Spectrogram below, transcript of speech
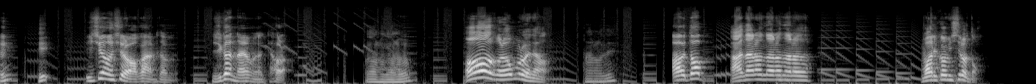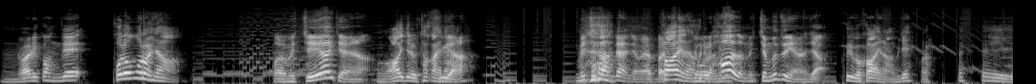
え？え？一番後ろわかんない、多分。時間ないもんだって、ほら。なるほど、なるほど。あー、これおもろいな。なるほどね。アウトあ、なるほど、なるほど、なるほど。割り込みしろと。うん、割り込んで、これおもろいな。これめっちゃ AI やな。うん、相手力高いな。な。めっちゃ簡単やん、でもやっぱり。可愛いなでもこれハードめっちゃむずいやな、じゃクリボー可愛いな。見て。ほら。へい。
